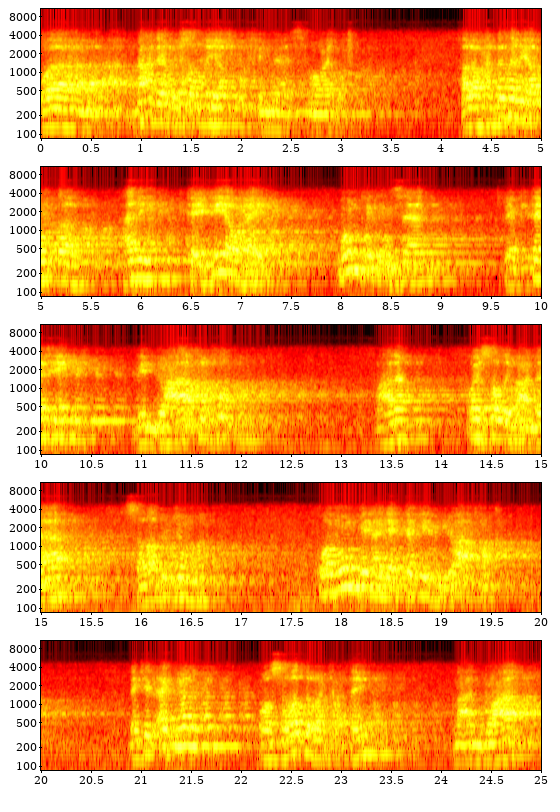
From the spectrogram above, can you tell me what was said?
وبعد أن يصلي يصبح في الناس موعظه قالوا حدثني أبو الله هذه كيفية وهيئة. ممكن الإنسان يكتفي بالدعاء في الخطبة. معنا ويصلي بعدها صلاة الجمعة. وممكن أن يكتفي بالدعاء فقط. لكن الأكمل هو صلاة الركعتين مع الدعاء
